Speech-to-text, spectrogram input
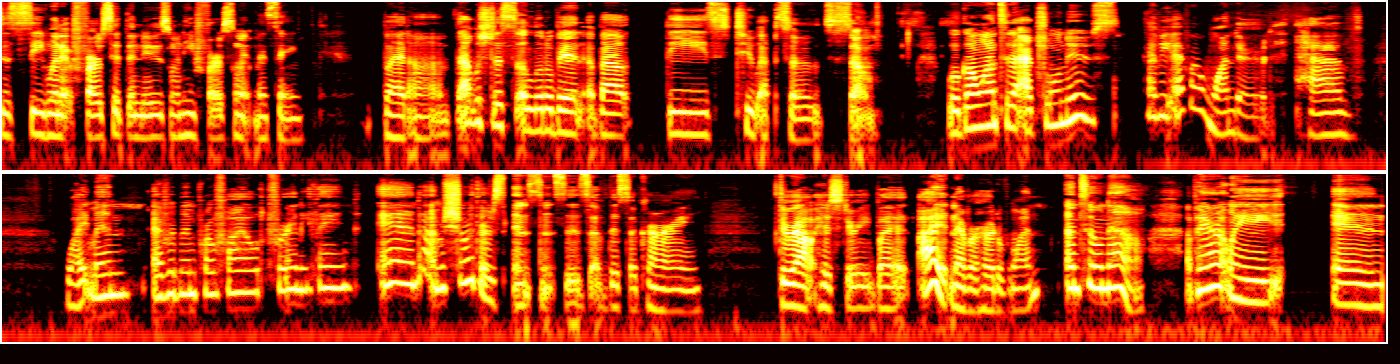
to see when it first hit the news when he first went missing. But um that was just a little bit about these two episodes. So we'll go on to the actual news. Have you ever wondered have white men ever been profiled for anything? And I'm sure there's instances of this occurring throughout history, but I had never heard of one until now. Apparently, in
